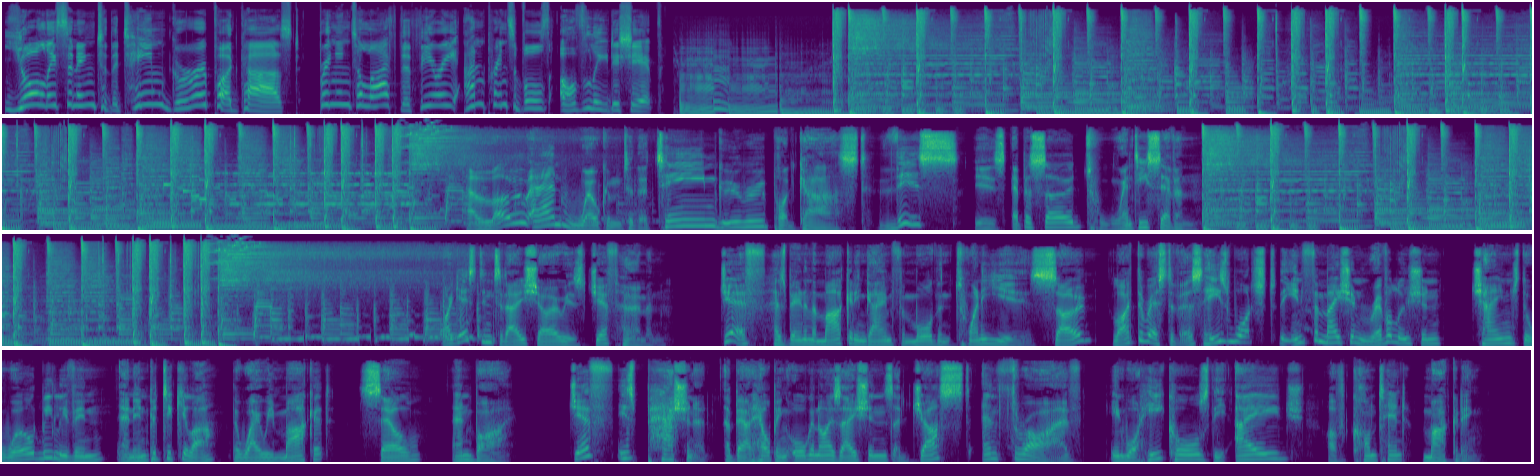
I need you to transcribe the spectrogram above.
You're listening to the Team Guru podcast, bringing to life the theory and principles of leadership. Hello and welcome to the Team Guru podcast. This is episode 27. My guest in today's show is Jeff Herman. Jeff has been in the marketing game for more than 20 years, so, like the rest of us, he's watched the information revolution change the world we live in, and in particular, the way we market, sell, and buy. Jeff is passionate about helping organizations adjust and thrive in what he calls the age of content marketing.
